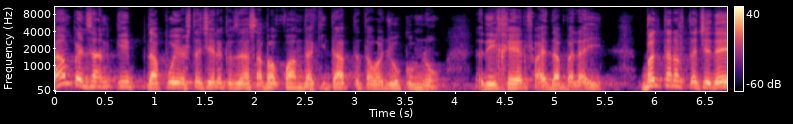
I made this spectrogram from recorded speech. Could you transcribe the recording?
دا په انسان کې دا پوه شته چې رکه زه سبق کوم دا کتاب ته توجه کوم نو د دې خیر فائدہ بلای بل طرف ته چې دی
